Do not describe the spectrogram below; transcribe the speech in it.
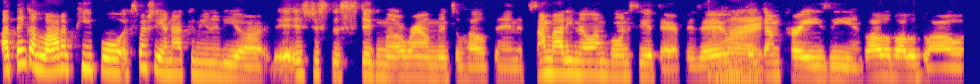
I think a lot of people especially in our community are it's just the stigma around mental health and if somebody know i'm going to see a therapist everyone right. think i'm crazy and blah blah blah blah blah.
